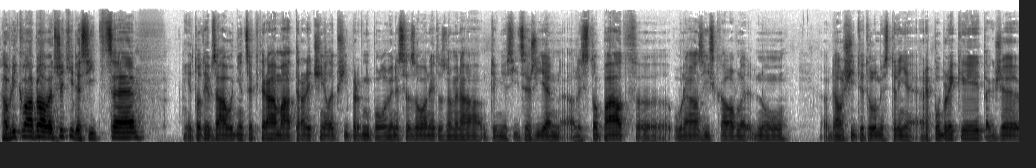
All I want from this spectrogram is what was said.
Havlíková byla ve třetí desítce, je to typ závodnice, která má tradičně lepší první poloviny sezóny, to znamená ty měsíce říjen, listopad. U nás získala v lednu další titul mistrně republiky, takže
